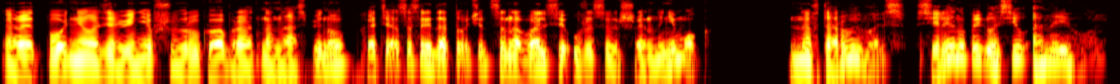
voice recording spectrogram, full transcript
Ред поднял одеревеневшую руку обратно на спину, хотя сосредоточиться на вальсе уже совершенно не мог. На второй вальс Селену пригласил Анарион.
